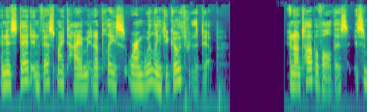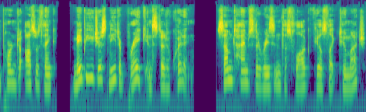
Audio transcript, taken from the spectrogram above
and instead invest my time in a place where I'm willing to go through the dip. And on top of all this, it's important to also think maybe you just need a break instead of quitting. Sometimes the reason the slog feels like too much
